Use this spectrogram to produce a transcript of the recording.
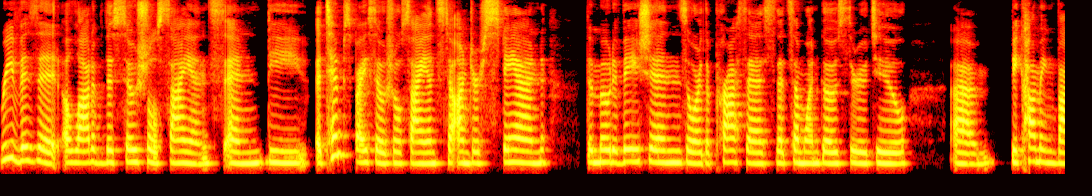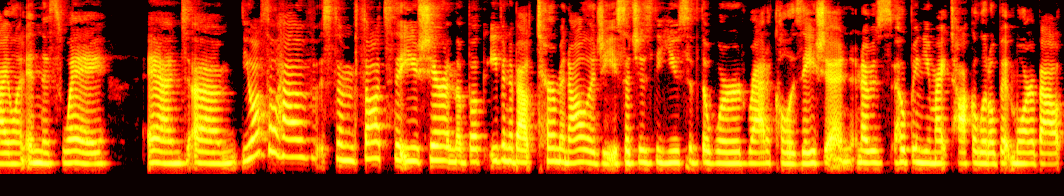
revisit a lot of the social science and the attempts by social science to understand the motivations or the process that someone goes through to um, becoming violent in this way. And um, you also have some thoughts that you share in the book, even about terminology, such as the use of the word radicalization. And I was hoping you might talk a little bit more about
